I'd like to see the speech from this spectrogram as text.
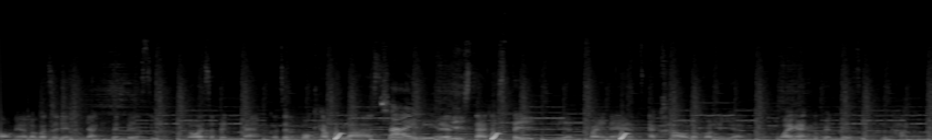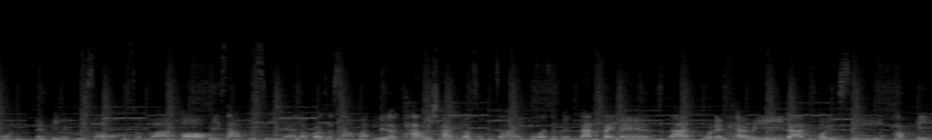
2 เนี่ยเราก็จะเรียนทุกอย่างที่เป็นเบสิกไม่ว่าจะเป็นแมทก็จะเป็นพวก calculus ใช่เรียน เรียน statistics เรียน finance account แล้วก็เรียน ว่าง่ายๆคือเป็นเบสิกพื้นฐานทั้งหมดในปี 1 ปี 2 ส่วนว่าพอปี 3 ปี 4 เนี่ยเราก็จะสามารถเลือกภาควิชาที่เราสนใจไม่ว่าจะเป็นด้าน finance ด้าน monetary ด้าน policy public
